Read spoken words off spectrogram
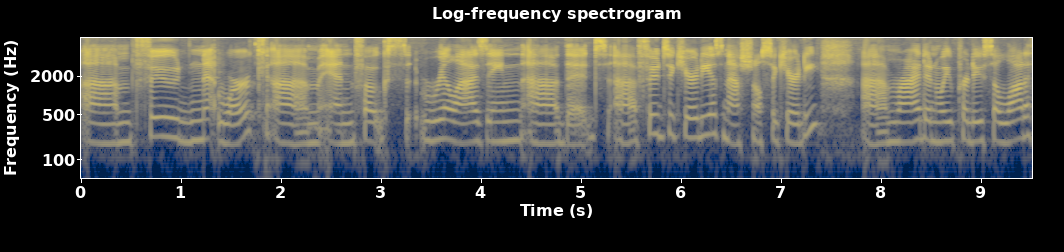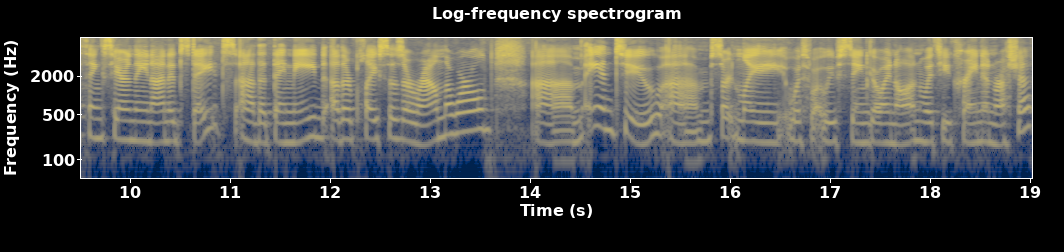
um, food network um, and folks realizing uh, that uh, food security is national security, um, right? And we produce a lot of things here in the United States uh, that they need other places around the world. Um, and two, certainly with what we've seen going on with Ukraine and Russia,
